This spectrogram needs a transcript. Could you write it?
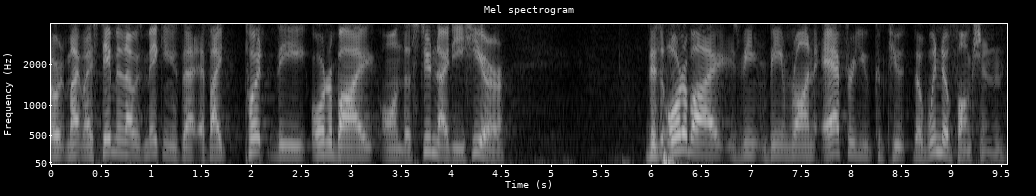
or my, my statement that I was making is that if I put the order by on the student ID here, this order by is being, being run after you compute the window function.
